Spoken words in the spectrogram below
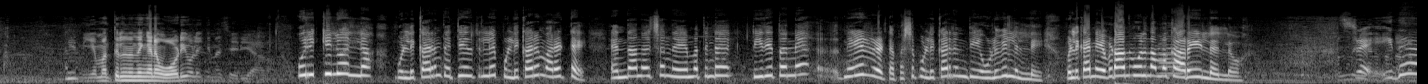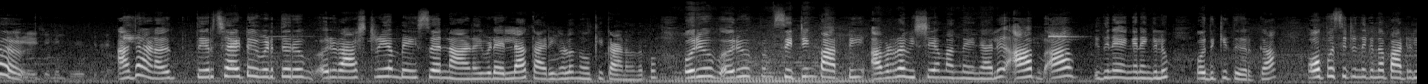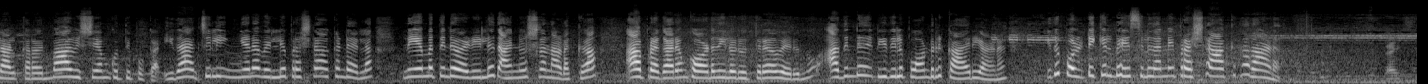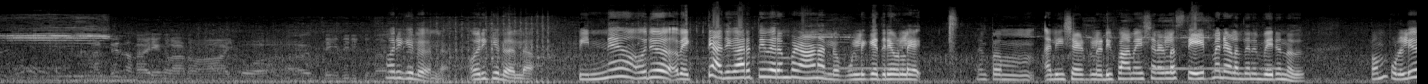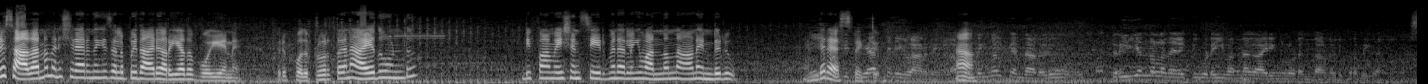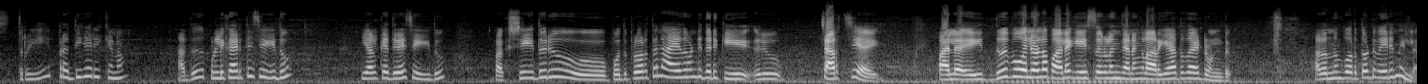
നിയമത്തിൽ നിന്ന് ഇങ്ങനെ ഓടി ഒളിക്കുന്നത് ശരിയാണോ? ഒരിക്കലും അല്ല. പുള്ളിക്കാരൻ തെറ്റ് ചെയ്തിട്ടില്ലേ? പുള്ളിക്കാരൻ വരട്ടെ. എന്താന്ന് വെച്ചാൽ നിയമത്തിന്റെ രീതിയിൽ തന്നെ നേരിടട്ടെ. പക്ഷെ പുള്ളിക്കാരൻ എന്ത് ചെയ്യും? ഒളിവില്ലല്ലേ പുള്ളിക്കാരൻ എവിടാന്ന് പോലും നമുക്ക് അറിയില്ലല്ലോ. ഇത് അതാണ്. അത് തീർച്ചയായിട്ടും ഇവിടുത്തെ ഒരു ഒരു രാഷ്ട്രീയം ബേസ് തന്നെയാണ് ഇവിടെ എല്ലാ കാര്യങ്ങളും നോക്കി കാണുന്നത്. അപ്പം ഒരു ഒരു ഇപ്പം സിറ്റിംഗ് പാർട്ടി അവരുടെ വിഷയം വന്നു കഴിഞ്ഞാൽ ആ ആ ഇതിനെ എങ്ങനെയെങ്കിലും ഒതുക്കി തീർക്കുക. ഓപ്പോസിറ്റ് നിൽക്കുന്ന പാർട്ടിയിലെ ആൾക്കാർ വരുമ്പോൾ ആ വിഷയം കുത്തിപ്പൊക്കുക. ഇത് ആക്ച്വലി ഇങ്ങനെ വലിയ പ്രശ്നമാക്കേണ്ടതല്ല. നിയമത്തിന്റെ വഴിയിൽ അന്വേഷണം നടക്കുക. ആ പ്രകാരം കോടതിയിൽ ഒരു ഉത്തരവ് വരുന്നു. അതിന്റെ രീതിയിൽ പോകേണ്ട ഒരു കാര്യമാണ്. ഇത് പൊളിറ്റിക്കൽ ബേസിൽ തന്നെ പ്രശ്നമാക്കുന്നതാണ്. കാര്യങ്ങളാണ് ചെയ്തിരിക്കുന്നത്? കിലോ അല്ല. ഒരു കിലോ അല്ല. പിന്നെ ഒരു വ്യക്തി അധികാരത്തിൽ വരുമ്പോഴാണല്ലോ പുള്ളിക്കെതിരെയുള്ള ഇപ്പം അലീഷായിട്ടുള്ള ഡിഫാമേഷനുള്ള സ്റ്റേറ്റ്മെന്റുകൾ എന്തെങ്കിലും വരുന്നത്. അപ്പം പുള്ളി ഒരു സാധാരണ മനുഷ്യരായിരുന്നെങ്കിൽ ചിലപ്പോൾ ഇതാരും അറിയാതെ പോയേനെ. ഒരു പൊതുപ്രവർത്തകനായതുകൊണ്ട് ഡിഫാമേഷൻ സ്റ്റേറ്റ്മെന്റ് അല്ലെങ്കിൽ വന്നെന്നാണ് എന്റെ ഒരു എന്റെ ഒരു ആസ്പെക്ട് ആ. ഒരു ഒരു സ്ത്രീ പ്രതികരിക്കണം. അത് പുള്ളിക്കാരത്തെ ചെയ്തു. ഇയാൾക്കെതിരെ ചെയ്തു. പക്ഷേ ഇതൊരു പൊതുപ്രവർത്തനം ആയതുകൊണ്ട് ഇതൊരു ഒരു ചർച്ചയായി. പല ഇതുപോലെയുള്ള പല കേസുകളും ജനങ്ങൾ അറിയാത്തതായിട്ടുണ്ട്. അതൊന്നും പുറത്തോട്ട് വരുന്നില്ല.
